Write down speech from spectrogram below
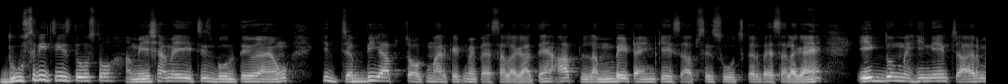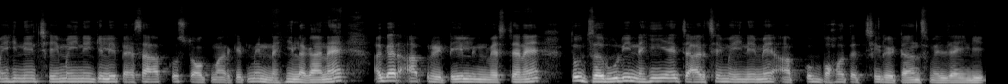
दूसरी चीज़ दोस्तों, हमेशा मैं ये चीज़ बोलते हुए आया हूँ कि जब भी आप स्टॉक मार्केट में पैसा लगाते हैं, आप लंबे टाइम के हिसाब से सोचकर पैसा लगाएँ। एक दो महीने, चार महीने छः महीने के लिए पैसा आपको स्टॉक मार्केट में नहीं लगाना है। अगर आप रिटेल इन्वेस्टर हैं तो ज़रूरी नहीं है चार छः महीने में आपको बहुत अच्छी रिटर्न मिल जाएँगी।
